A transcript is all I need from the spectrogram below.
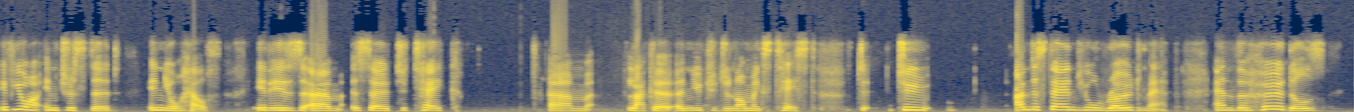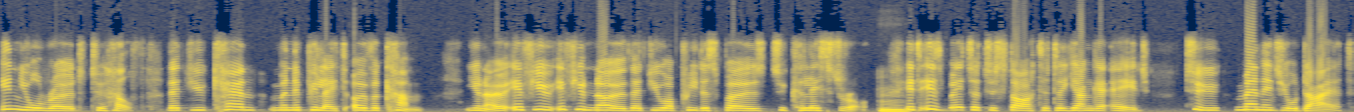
if you are interested in your health, it is um, so to take um, like a, a nutrigenomics test to, to understand your roadmap and the hurdles in your road to health that you can manipulate, overcome you know if you if you know that you are predisposed to cholesterol mm. it is better to start at a younger age to manage your diet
